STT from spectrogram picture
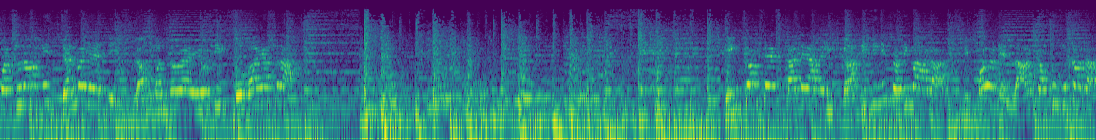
પરશુરામની જન્મ જયંતિ રામ બંધુએ યોજી શોભાયાત્રા. ઇન્કમ ટેક્સ ખાતે આવેલી ગાંધીજીની પ્રતિમા આગળ પીપળ અને લાલ કપડું મુકાતા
